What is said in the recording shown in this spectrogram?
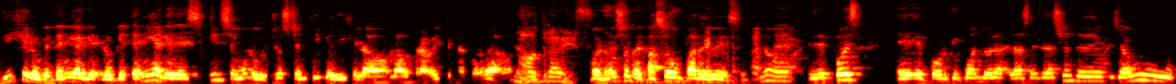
Dije lo que, tenía que, lo que tenía que decir según lo que yo sentí que dije la, otra vez que me acordaba. La otra vez. Bueno, eso me pasó un par de veces. ¿no? Y después, eh, porque cuando la, la sensación de déjà vu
